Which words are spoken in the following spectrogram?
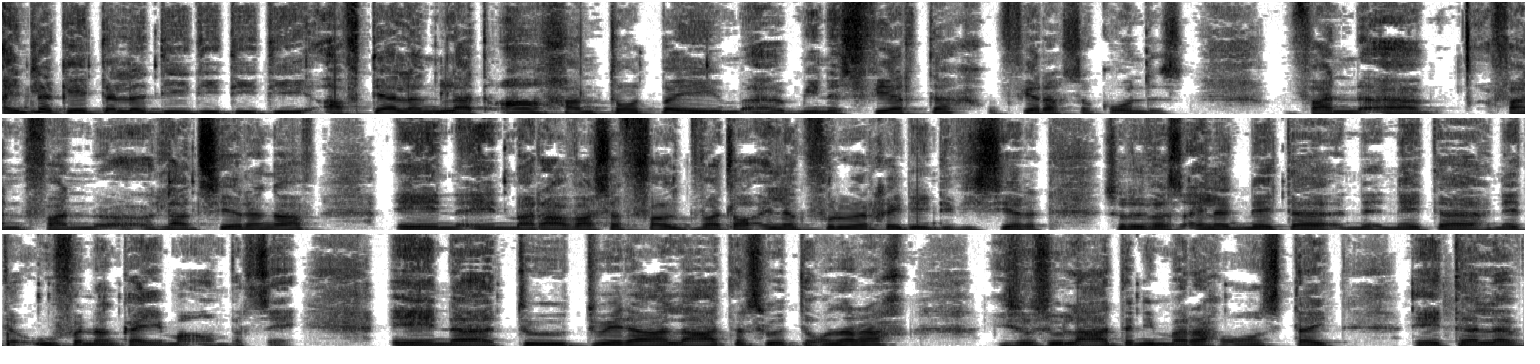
eintlik het hulle die die die die aftelling laat aangaan tot by uh, -40 of 40 sekondes van uh van van uh, lansering af en en maar daar was 'n fout wat al eintlik vroeër geïdentifiseer het. So dit was eintlik net 'n net 'n net 'n oefening kan jy maar amper sê. En uh toe twee dae later so donderdag, hierso so laat in die middag ons tyd, het hulle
